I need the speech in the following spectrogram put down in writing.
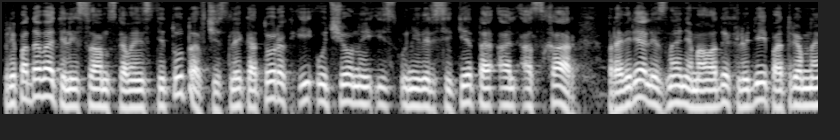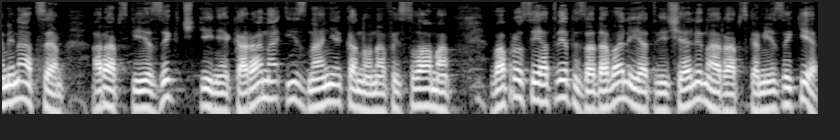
Преподаватели Исламского института, в числе которых и ученые из университета Аль-Асхар, проверяли знания молодых людей по трем номинациям – арабский язык, чтение Корана и знание канонов ислама. Вопросы и ответы задавали и отвечали на арабском языке.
